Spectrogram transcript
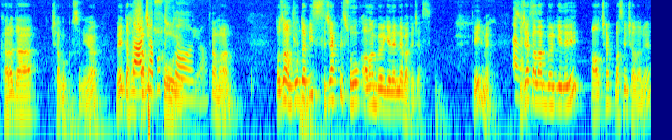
Kara daha çabuk ısınıyor ve daha, Daha çabuk, çabuk soğuyor. soğuyor. Tamam. O zaman burada biz sıcak ve soğuk alan bölgelerine bakacağız. Değil mi? Evet. Sıcak alan bölgeleri alçak basınç alanı.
